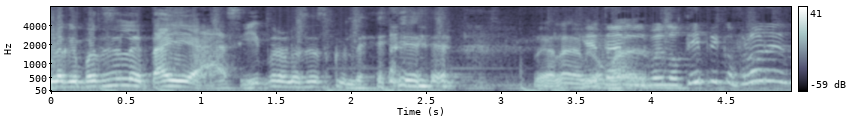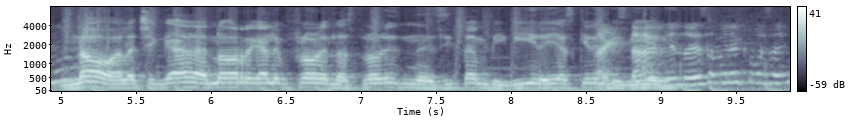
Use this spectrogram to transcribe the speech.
lo que importa es el detalle. Ah, sí, pero no seas culé. ¿qué algo tal? Pues lo típico, flores, ¿no? No, a la chingada, no regalen flores. Las flores necesitan vivir, ellas quieren Ahí vivir. estaba viendo eso, mira cómo está ahí.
